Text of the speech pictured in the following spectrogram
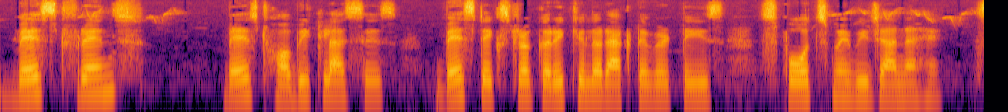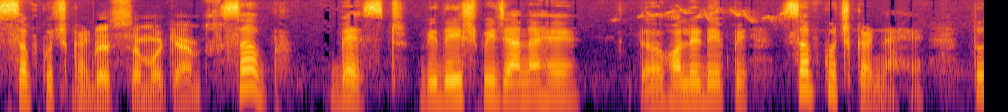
best friends best hobby classes best extra curricular activities sports में भी जाना है सब कुछ कर। बेस्ट समर कैंप सब बेस्ट विदेश भी जाना है हॉलीडे पे सब कुछ करना है। तो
